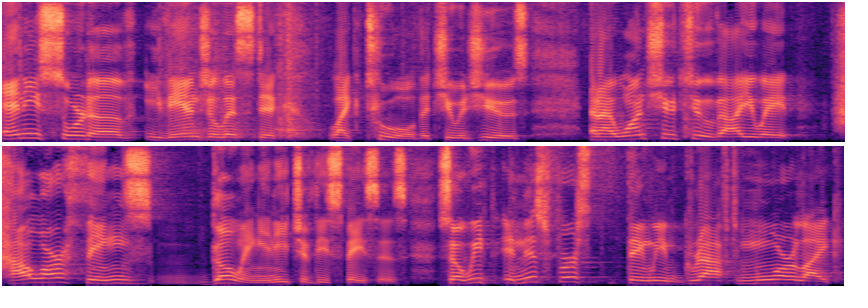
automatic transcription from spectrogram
any sort of evangelistic like tool that you would use. And I want you to evaluate how are things going in each of these spaces. So we in this first thing we graphed more like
